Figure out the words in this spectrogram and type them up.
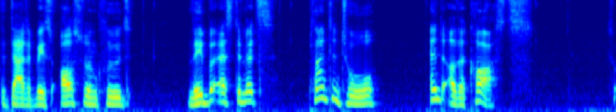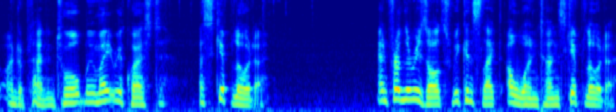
The database also includes labor estimates, plant and tool, and other costs. So under plant and tool, we might request a skip loader. And from the results, we can select a one-ton skip loader.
